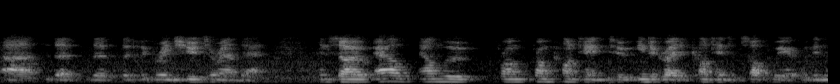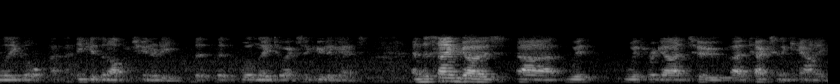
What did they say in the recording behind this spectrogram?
uh, the the green shoots around that. And so our our move from content to integrated content and software within legal, I think is an opportunity that we'll need to execute against. And the same goes uh, with regard to uh, tax and accounting,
